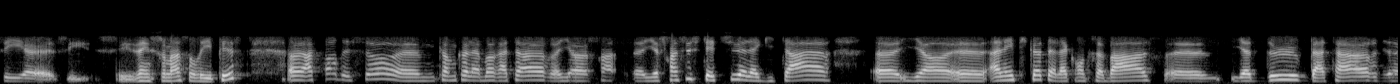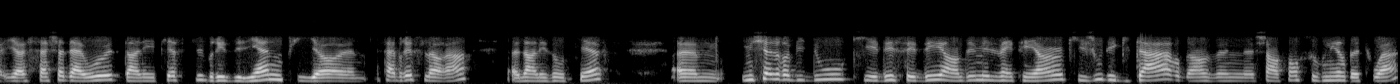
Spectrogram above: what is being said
ses, euh, ses- ses instruments sur les pistes. Euh, à part de ça, euh, comme collaborateur, il y a, euh, il y a Francis Tétu à la guitare, euh, il y a euh, Alain Picotte à la contrebasse, euh, il y a deux batteurs, il y a, il y a Sacha Daoud dans les pièces plus brésiliennes, puis il y a Fabrice Laurent dans les autres pièces. Euh, Michel Robidoux, qui est décédé en 2021, qui joue des guitares dans une chanson Souvenir de toi.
